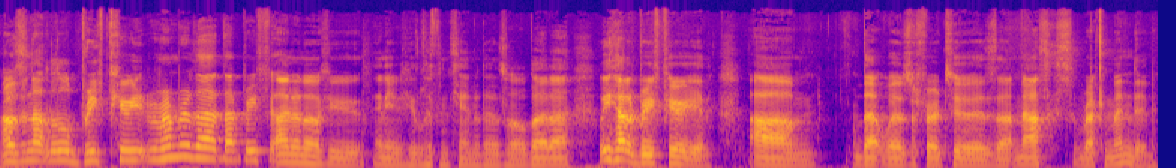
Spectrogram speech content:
I was in that little brief period. Remember that that brief? I don't know if you any of you live in Canada as well, but uh, we had a brief period um, that was referred to as uh, masks recommended,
